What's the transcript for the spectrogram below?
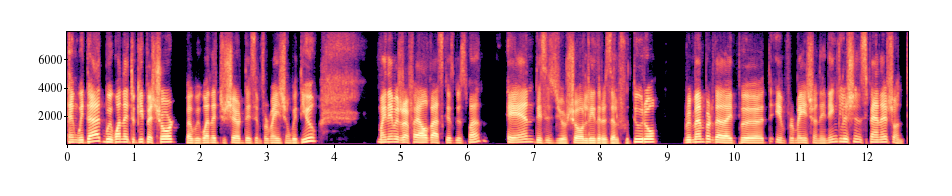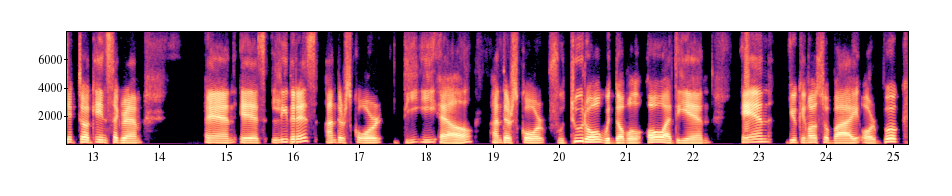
and with that, we wanted to keep it short, but we wanted to share this information with you. My name is Rafael Vázquez Guzmán, and this is your show, Líderes del Futuro. Remember that I put information in English and Spanish on TikTok, Instagram, and is líderes underscore DEL underscore futuro with double O at the end. And you can also buy our book,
